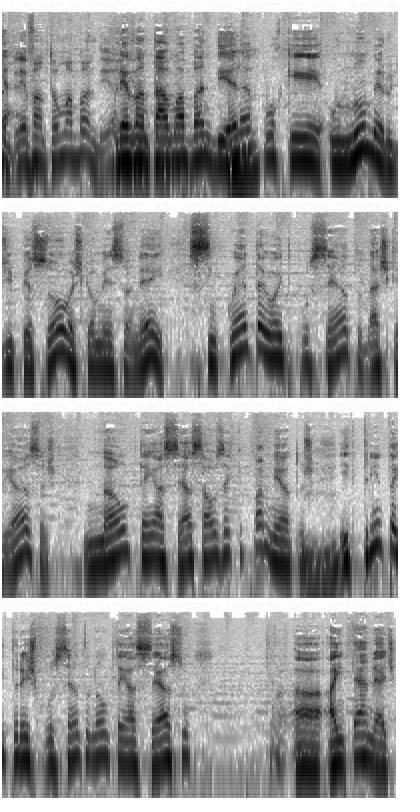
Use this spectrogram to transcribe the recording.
ca- Levantou uma bandeira. levantar aí, né? uma bandeira, Uhum. porque o número de pessoas que eu mencionei, 58% das crianças não têm acesso aos equipamentos Uhum. e 33% não têm acesso à, à internet.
